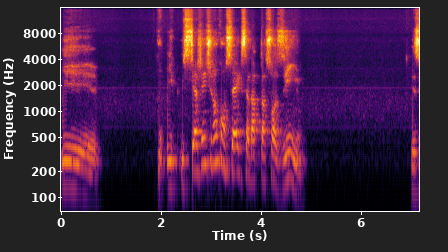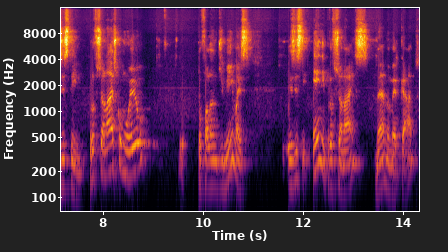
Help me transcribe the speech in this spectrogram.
E, e, e, se a gente não consegue se adaptar sozinho, existem profissionais como eu, estou falando de mim, mas existem N profissionais né, no mercado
